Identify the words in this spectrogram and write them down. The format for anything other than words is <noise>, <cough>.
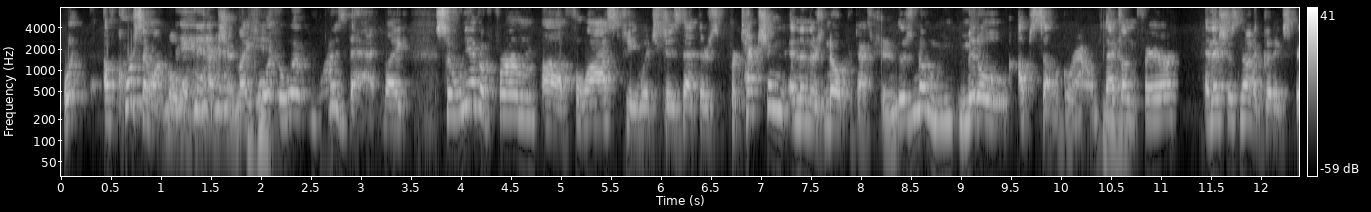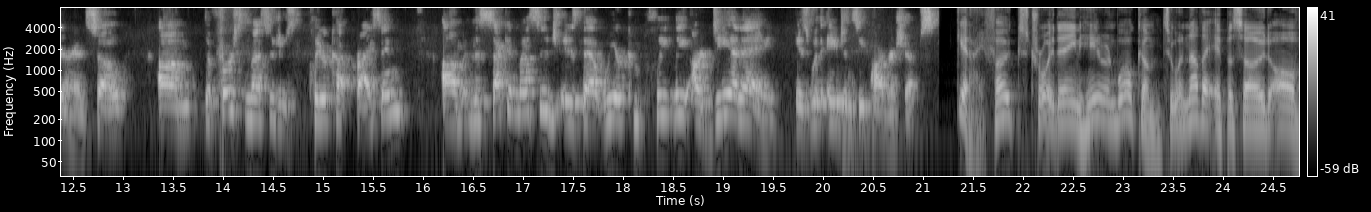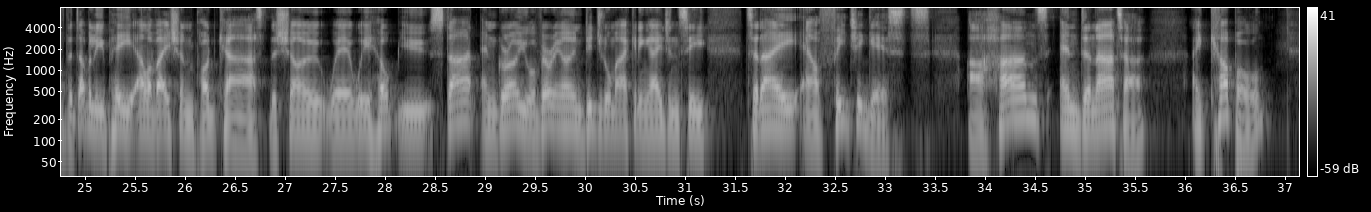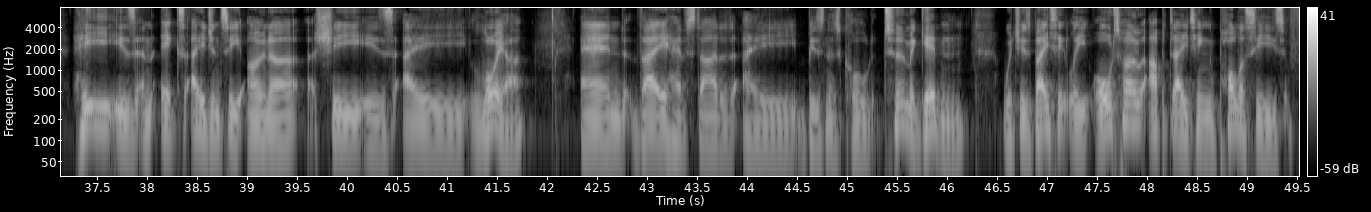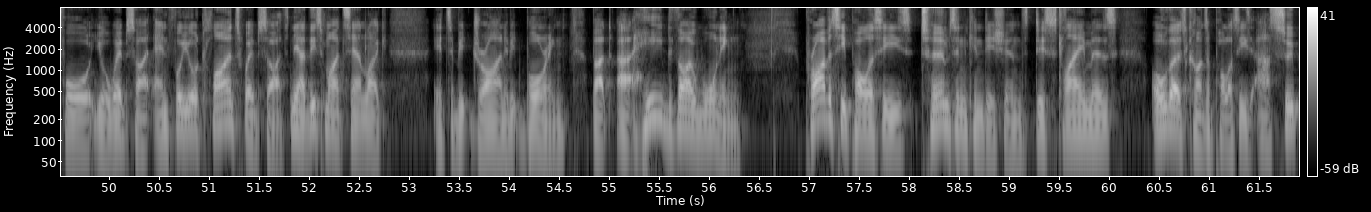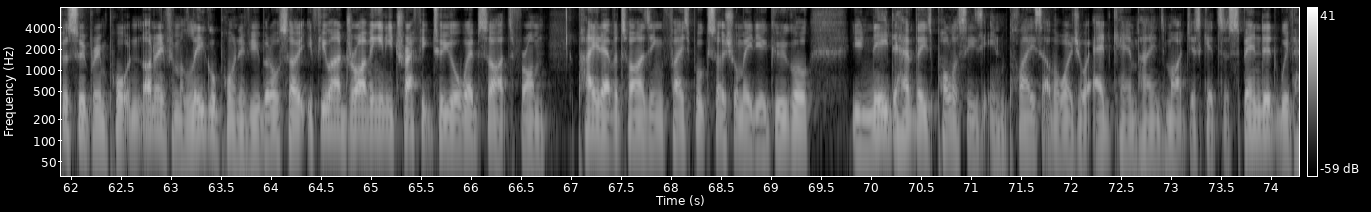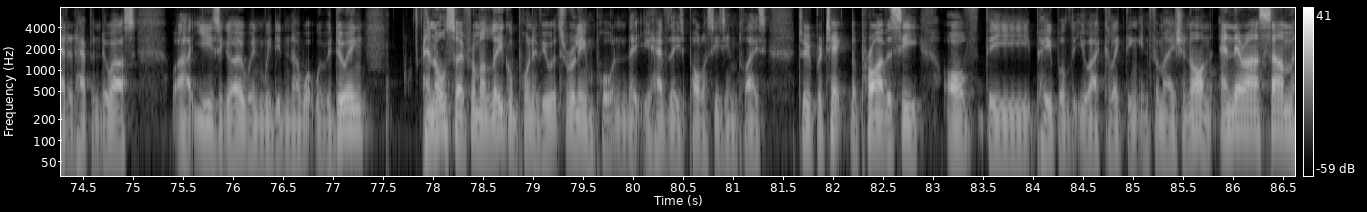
"What? Of course I want mobile <laughs> protection. Like what, what, what is that?" Like so we have a firm uh, philosophy which is that there's protection and then there's no protection. There's no middle upsell ground. That's yeah. unfair and that's just not a good experience. So um, the first message is clear cut pricing. Um, and the second message is that we are completely, our DNA is with agency partnerships. G'day, folks. Troy Dean here, and welcome to another episode of the WP Elevation Podcast, the show where we help you start and grow your very own digital marketing agency. Today, our feature guests are Hans and Donata, a couple. He is an ex agency owner, she is a lawyer and they have started a business called Termageddon, which is basically auto updating policies for your website and for your clients' websites. Now, this might sound like it's a bit dry and a bit boring, but uh, heed thy warning. Privacy policies, terms and conditions, disclaimers, all those kinds of policies are super, super important, not only from a legal point of view, but also if you are driving any traffic to your websites from paid advertising, Facebook, social media, Google, you need to have these policies in place. Otherwise, your ad campaigns might just get suspended. We've had it happen to us uh, years ago when we didn't know what we were doing. And also, from a legal point of view, it's really important that you have these policies in place to protect the privacy of the people that you are collecting information on. And there are some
